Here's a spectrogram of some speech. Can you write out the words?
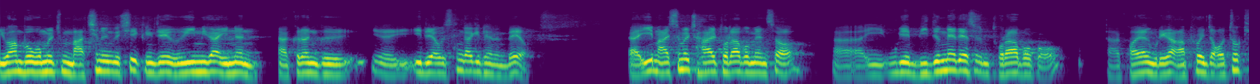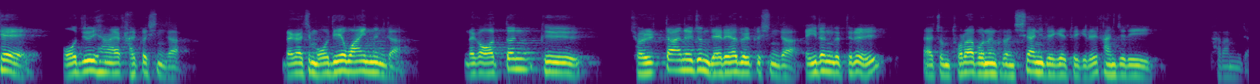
요한복음을 좀 마치는 것이 굉장히 의미가 있는 아, 그런 그 일이라고 생각이 되는데요. 아, 이 말씀을 잘 돌아보면서 아, 이 우리의 믿음에 대해서 좀 돌아보고 아, 과연 우리가 앞으로 이제 어떻게 어디를 향하여 갈 것인가? 내가 지금 어디에 와 있는가? 내가 어떤 그 결단을 좀 내려야 될 것인가? 이런 것들을 아, 좀 돌아보는 그런 시간이 되게 되기를 간절히 바랍니다.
